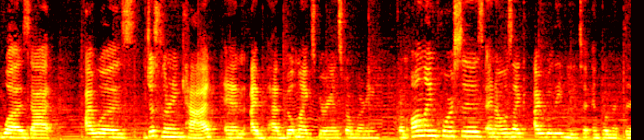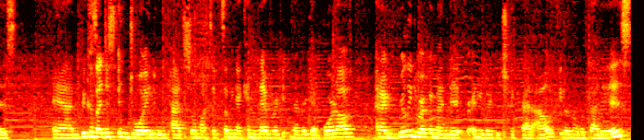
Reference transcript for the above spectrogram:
was that I was just learning CAD and I have built my experience from learning from online courses and I was like, I really need to implement this. And because I just enjoy doing CAD so much, like something I can never get never get bored of. And I really do recommend it for anybody to check that out if you don't know what that is.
